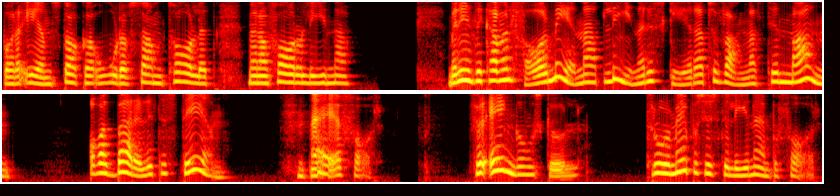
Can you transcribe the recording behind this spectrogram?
bara enstaka ord av samtalet mellan far och Lina. Men inte kan väl far mena att Lina riskerar att förvandlas till en man av att bära lite sten? Nej, far. För en gångs skull tror mer på syster Lina än på far.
